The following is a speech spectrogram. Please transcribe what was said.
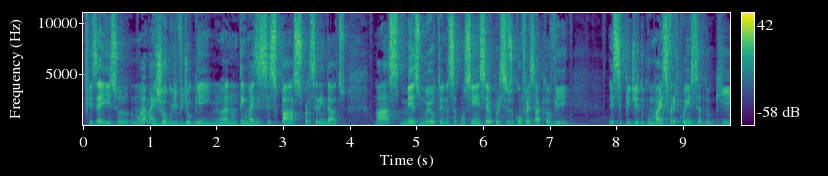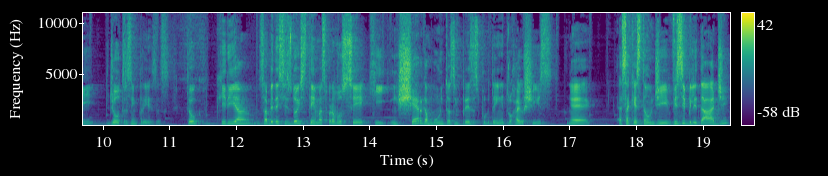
fizer isso. Não é mais jogo de videogame, não é? Não tem mais esses passos para serem dados. Mas, mesmo eu tendo essa consciência, eu preciso confessar que eu vi esse pedido com mais frequência do que de outras empresas. Então eu queria saber desses dois temas para você que enxerga muito as empresas por dentro, o raio-x, é, essa questão de visibilidade,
